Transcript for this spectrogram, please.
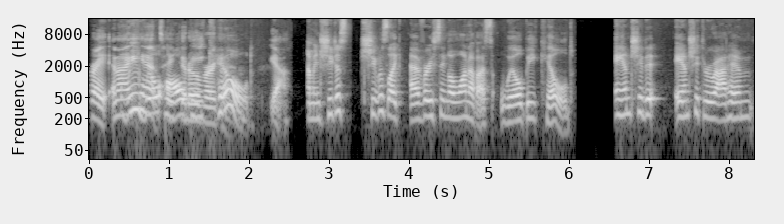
Right. And I We can't will take all it be over again. killed. Yeah. I mean, she just she was like every single one of us will be killed. And she did and she threw at him,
